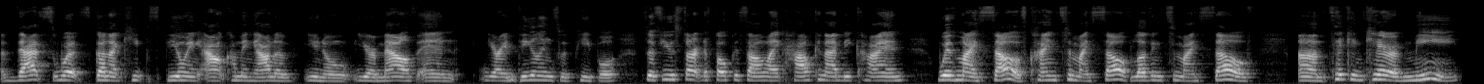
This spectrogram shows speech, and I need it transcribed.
that's what's going to keep spewing out, coming out of, you know, your mouth. And your dealings with people. So if you start to focus on like how can I be kind with myself, kind to myself, loving to myself, um, taking care of me,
